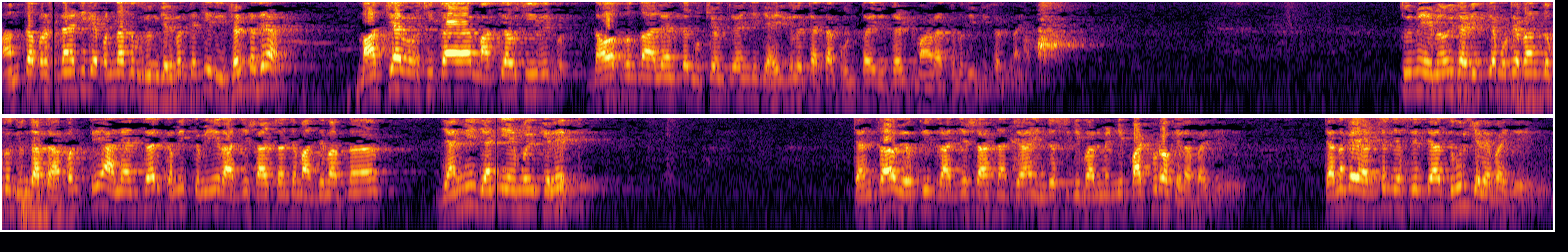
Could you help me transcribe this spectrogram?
आमचा प्रश्न आहे ठीक आहे पन्नास लोक घेऊन गेले पण त्याची रिझल्ट द्या. मागच्या वर्षीचा मागच्या वर्षी दावातमधून आल्यानंतर मुख्यमंत्र्यांनी जाहीर केलं त्याचा कोणताही रिझल्ट महाराष्ट्रामध्ये दिसत नाही. तुम्ही एमओई साठी इतक्या मोठ्या प्रमाणात लोक घेऊन जाता. पण ते आल्यानंतर कमीत कमी राज्य शासनाच्या माध्यमातून ज्यांनी ज्यांनी एमओई केलेत त्यांचा व्यवस्थित राज्य शासनाच्या इंडस्ट्री डिपार्टमेंटनी पाठपुरावा केला पाहिजे. त्यांना काही अडचणी असतील त्या दूर केल्या पाहिजे.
